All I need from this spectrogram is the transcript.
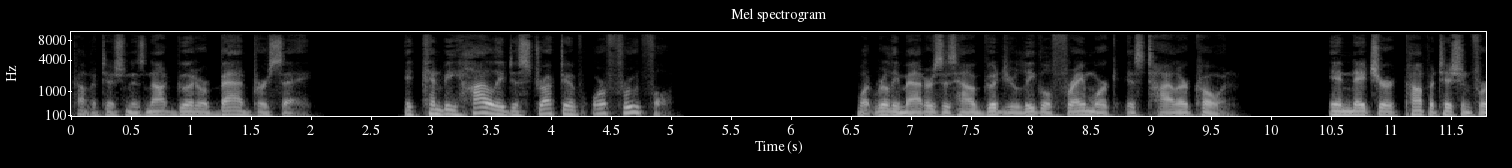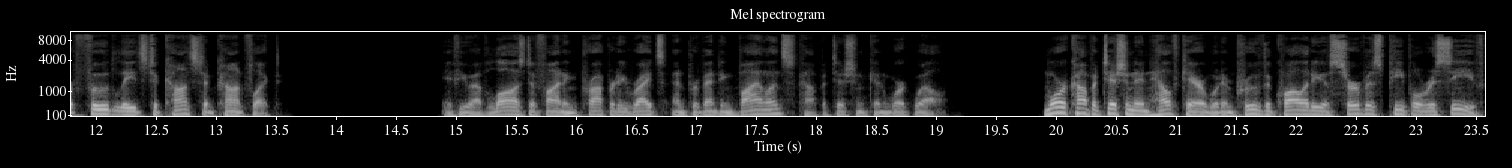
Competition is not good or bad per se. It can be highly destructive or fruitful. What really matters is how good your legal framework is. Tyler Cowen. In nature, competition for food leads to constant conflict. If you have laws defining property rights and preventing violence, competition can work well. More competition in healthcare would improve the quality of service people receive.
